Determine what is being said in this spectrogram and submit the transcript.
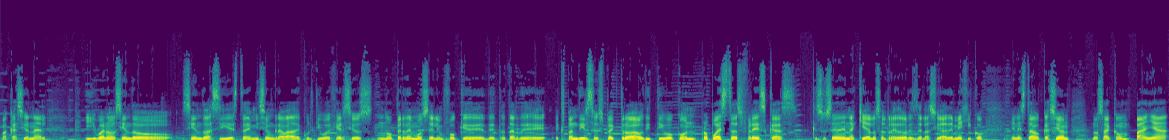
vacacional. Y bueno, siendo, siendo así esta emisión grabada de Cultivo de Ejercios, no perdemos el enfoque de, de tratar de expandir su espectro auditivo con propuestas frescas que suceden aquí a los alrededores de la Ciudad de México. En esta ocasión nos acompaña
